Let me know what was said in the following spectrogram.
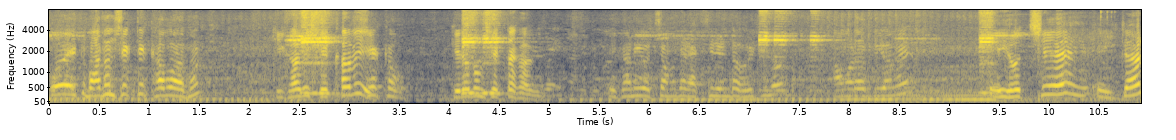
তো একটু বাদাম শেক টেক খাব এখন। কি খাবি? শেক খাবি? শেক খাব। কীরকম শেকটা খাবি? এখানেই হচ্ছে আমাদের অ্যাক্সিডেন্টটা হয়েছিল আমার আর প্রিয়মের। এই হচ্ছে এইটার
